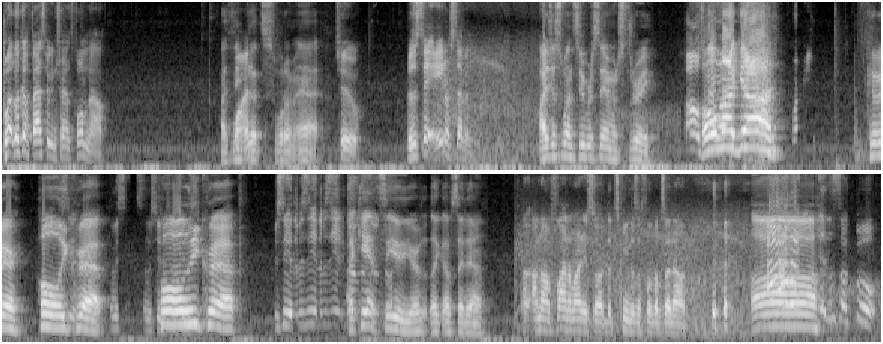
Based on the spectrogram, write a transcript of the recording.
But look how fast we can transform now. I think One. that's what I'm at. Two. Does it say eight or seven? I just went Super Sandwich three. Oh, Oh my God! Are you? Come here. Holy crap. Let me see. Let me see. Holy crap. Let me see it. Let me see it. Let me see it. I can't see you. You're like upside down. I, I know I'm flying around you, so the screen doesn't flip upside down. Oh, ah! this is so cool.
